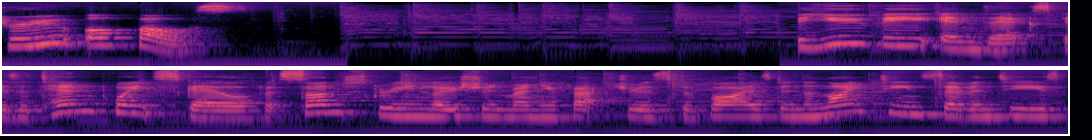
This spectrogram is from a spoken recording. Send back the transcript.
True or false? The UV index is a 10 point scale that sunscreen lotion manufacturers devised in the 1970s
